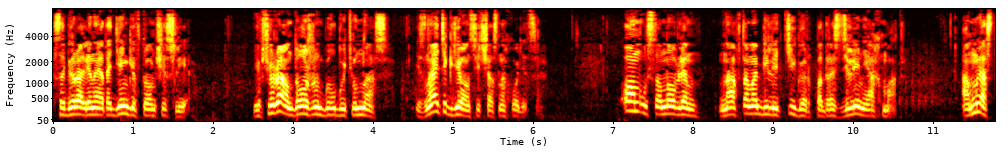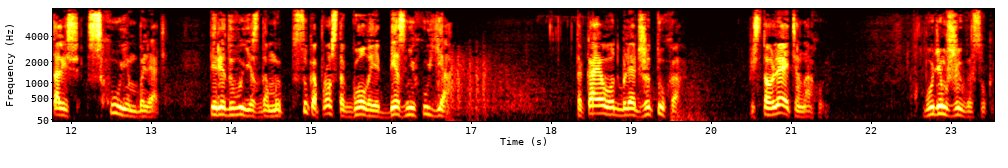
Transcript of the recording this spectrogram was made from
собирали на это деньги в том числе. И вчера он должен был быть у нас. И знаете, где он сейчас находится? Он установлен на автомобиле «Тигр» подразделения «Ахмат». А мы остались с хуем, блядь. Перед выездом мы, сука, просто голые, без нихуя. Такая вот, блядь, житуха. Представляете, нахуй? Будем живы, сука.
